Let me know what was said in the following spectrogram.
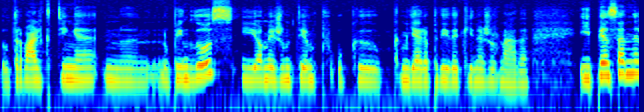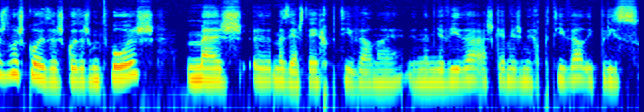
o trabalho que tinha no, no Pingo Doce e ao mesmo tempo o que, que me era pedido aqui na jornada. E pensando nas duas coisas, coisas muito boas, mas, uh, mas esta é irrepetível, não é? Na minha vida acho que é mesmo irrepetível e por isso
